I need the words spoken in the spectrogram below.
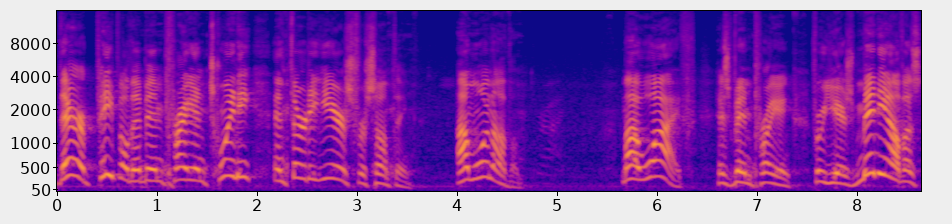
There are people that have been praying 20 and 30 years for something. I'm one of them. My wife has been praying for years. Many of us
